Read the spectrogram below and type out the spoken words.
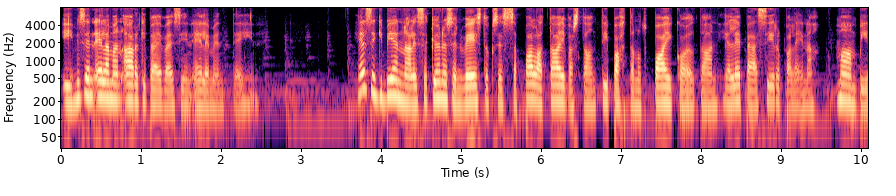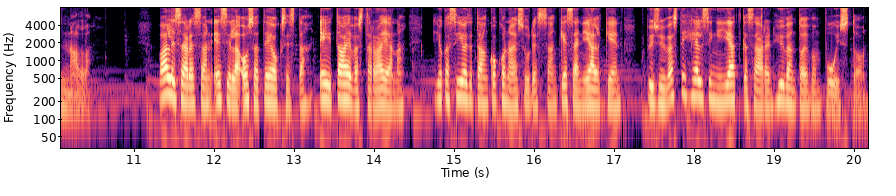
ihmisen elämän arkipäiväisiin elementteihin. Helsinki Biennaalissa Könösen veistoksessa pala taivasta on tipahtanut paikoiltaan ja lepää sirpaleina maan pinnalla. Vallisaaressa on esillä osa teoksesta Ei taivasta rajana, joka sijoitetaan kokonaisuudessaan kesän jälkeen pysyvästi Helsingin Jätkäsaaren Hyvän toivon puistoon.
